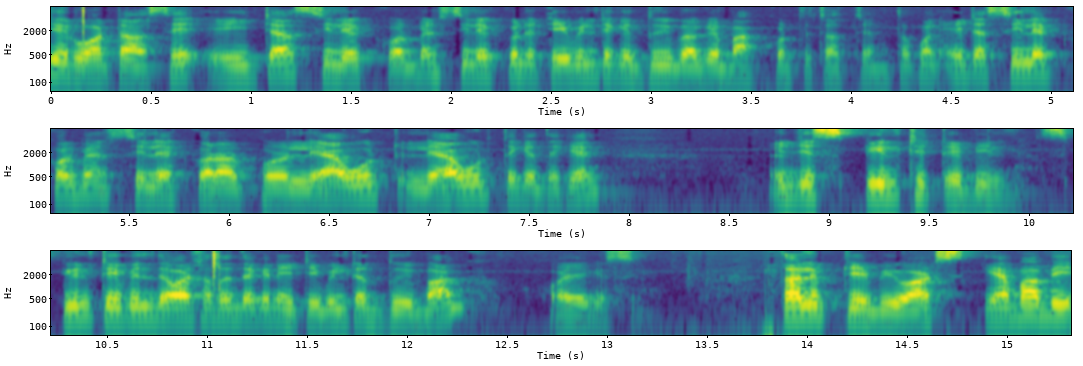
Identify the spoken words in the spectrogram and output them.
যে রটা আছে, এইটা সিলেক্ট করবেন। সিলেক্ট করে টেবিলটাকে দুই ভাগে ভাগ করতে চাচ্ছেন। তখন এটা সিলেক্ট করবেন। সিলেক্ট করার পর লেআউট লেআউট থেকে দেখেন এই যে স্পিল্ট টেবিল স্পিল টেবিল দেওয়ার সাথে দেখেন এই টেবিলটা দুই ভাগ হয়ে গেছে। তাহলে প্রিভিউয়ার্স এভাবেই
